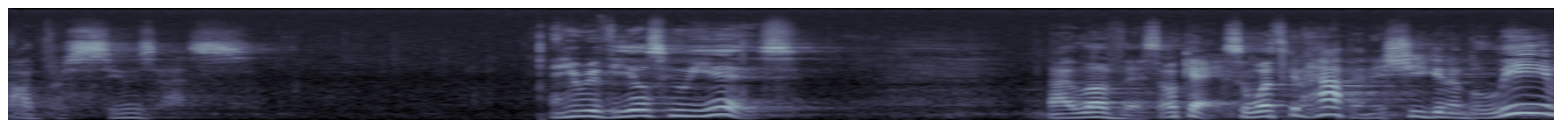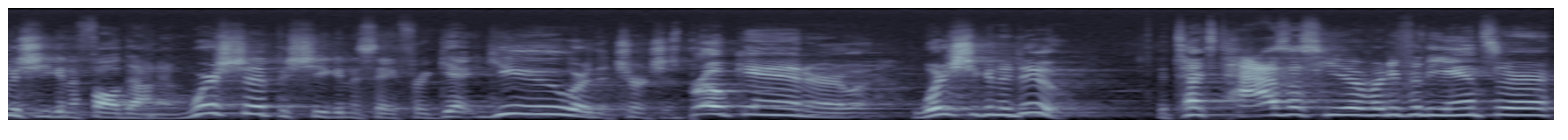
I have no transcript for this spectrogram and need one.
God pursues us. And he reveals who he is. And I love this. Okay, so what's going to happen? Is she going to believe? Is she going to fall down in worship? Is she going to say, forget you, or the church is broken, or what is she going to do? The text has us here ready for the answer.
